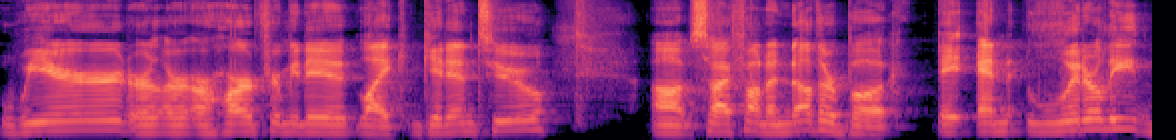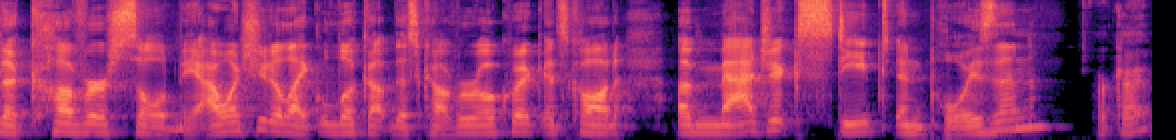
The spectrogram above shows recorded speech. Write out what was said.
weird or, or, or hard for me to like get into. Um, so I found another book, and literally the cover sold me. I want you to like look up this cover real quick. It's called "A Magic Steeped in Poison." Okay.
